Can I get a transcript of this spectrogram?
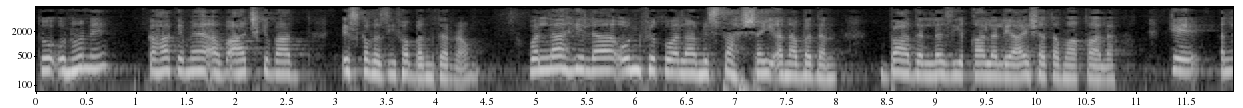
تو انہوں نے کہا کہ میں اب آج کے بعد اس کا وظیفہ بند کر رہا ہوں۔ واللہ لا انفق ولا مستح شیئا بدن بعد الذي قال لعائشہ تما قال۔ کہ اللہ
